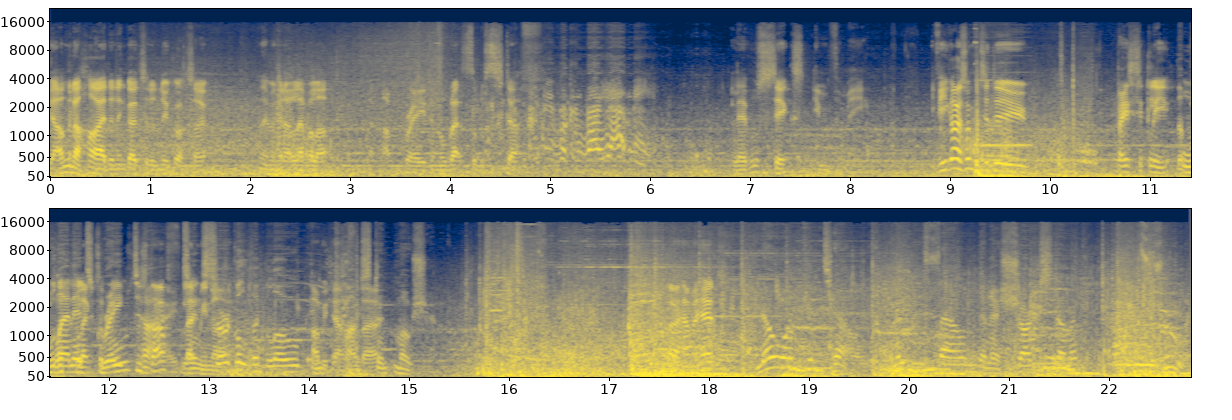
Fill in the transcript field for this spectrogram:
Yeah, I'm gonna hide and then go to the new grotto. And then we're gonna level up, and upgrade, and all that sort of stuff. Could be looking right at me. Level six infamy. If you guys want me to do basically The all the planet's collectibles great and stuff, let me know. encircle the globe I'll in be down for that. constant motion. Hello, Hammerhead. No one can tell what found in a shark's stomach. It's truly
